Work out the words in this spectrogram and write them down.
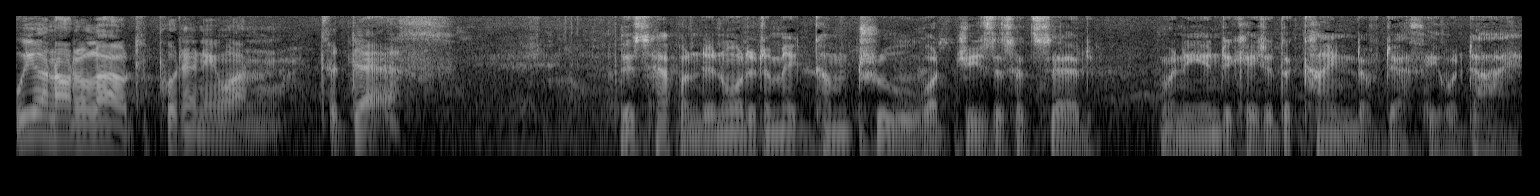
We are not allowed to put anyone to death. This happened in order to make come true what Jesus had said when he indicated the kind of death he would die.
